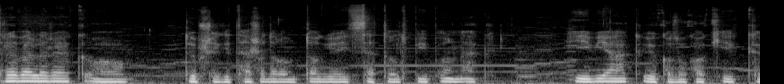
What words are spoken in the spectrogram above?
travelerek a többségi társadalom tagjait settled people-nek hívják, ők azok, akik,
